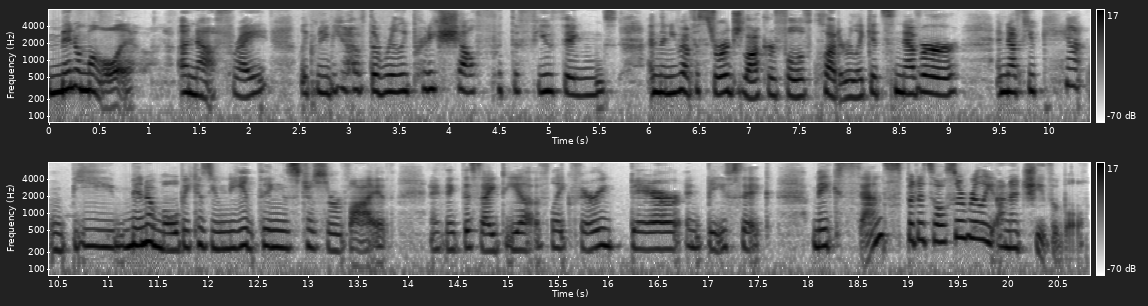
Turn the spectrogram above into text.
minimal enough, right? Like maybe you have the really pretty shelf with the few things and then you have a storage locker full of clutter. Like it's never enough. You can't be minimal because you need things to survive. And I think this idea of like very bare and basic makes sense, but it's also really unachievable.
